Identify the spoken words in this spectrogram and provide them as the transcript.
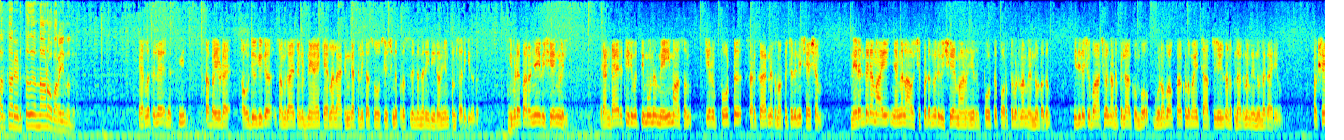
സർക്കാർ എടുത്തത് എന്നാണോ പറയുന്നത്? കേരളത്തിലെ ലത്തീൻ സഭയുടെ ഔദ്യോഗിക സമുദായ സംഘടനയായ കേരള ലാറ്റിൻ കാത്തലിക് അസോസിയേഷന്റെ പ്രസിഡന്റ് എന്ന രീതിയിലാണ് ഞാൻ സംസാരിക്കുന്നത്. ഇവിടെ പറഞ്ഞ ഈ വിഷയങ്ങളിൽ രണ്ടായിരത്തി ഇരുപത്തി മൂന്ന് മെയ് മാസം ഈ റിപ്പോർട്ട് സർക്കാരിന് സമർപ്പിച്ചതിന് ശേഷം നിരന്തരമായി ഞങ്ങൾ ആവശ്യപ്പെടുന്ന ഒരു വിഷയമാണ് ഈ റിപ്പോർട്ട് പുറത്തുവിടണം എന്നുള്ളതും ഇതിലെ ശുപാർശകൾ നടപ്പിലാക്കുമ്പോൾ ഗുണഭോക്താക്കളുമായി ചർച്ച ചെയ്ത് നടപ്പിലാക്കണം എന്നുള്ള കാര്യവും. പക്ഷേ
